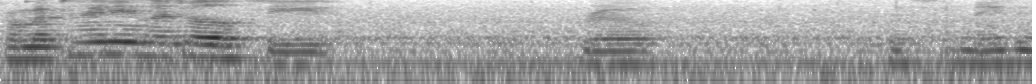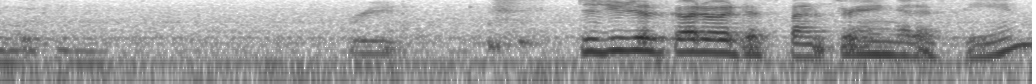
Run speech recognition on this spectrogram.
From a tiny little seed grew this amazing looking breed. Did you just go to a dispensary and get a seed?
